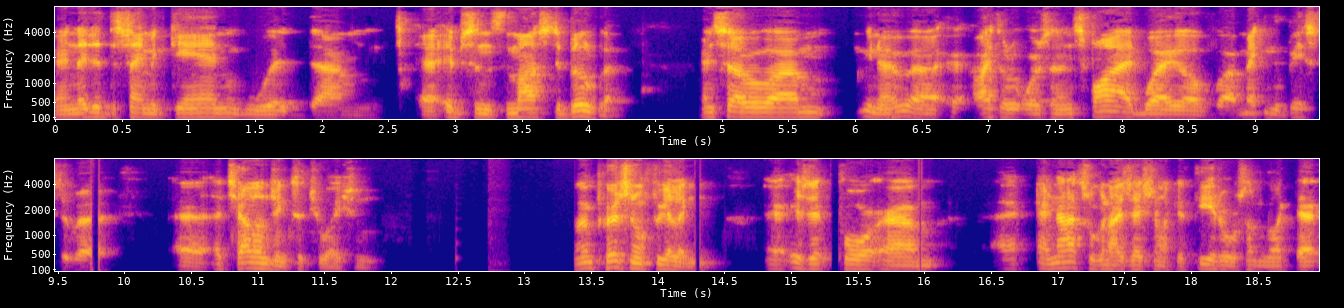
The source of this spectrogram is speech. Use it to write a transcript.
And they did the same again with um, Ibsen's *The Master Builder*. And so um, you know, uh, I thought it was an inspired way of uh, making the best of a, a challenging situation. My personal feeling uh, is that for um, an arts organization like a theater or something like that,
